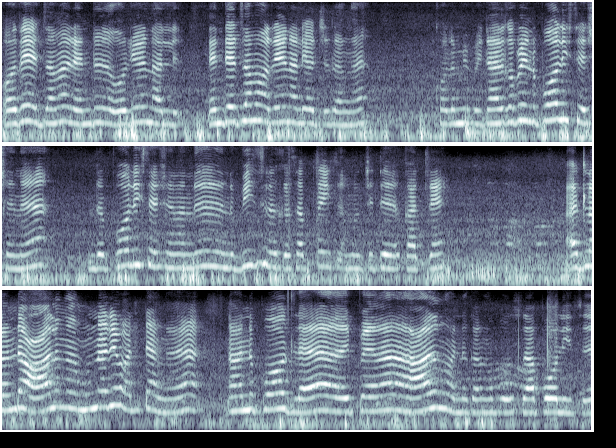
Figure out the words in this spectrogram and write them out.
ஒரே எக்ஸாமை ரெண்டு ஒரே நாள். ரெண்டு எக்ஸாமும் ஒரே நாளே வச்சுருக்காங்க. குழம்பி போயிட்டேன். அதுக்கப்புறம் இந்த போலீஸ் ஸ்டேஷனு இந்த போலீஸ் ஸ்டேஷன் வந்து இந்த பீச்சில் இருக்க சர்ப்ரைஸை முடிச்சுட்டு காட்டுறேன். அதில் வந்து ஆளுங்க முன்னாடியே வந்துட்டாங்க. நான் வந்து போகல. இப்போ ஆளுங்க வந்துருக்காங்க புதுசாக போலீஸு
